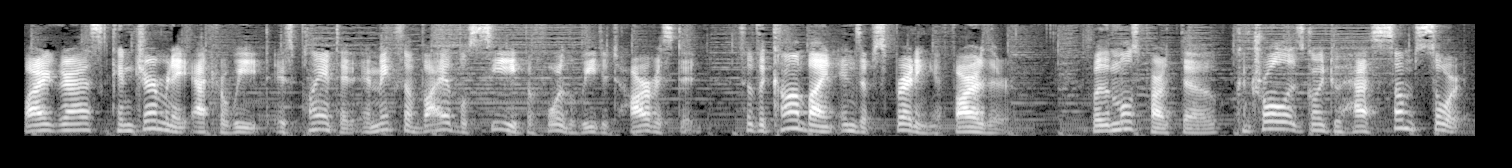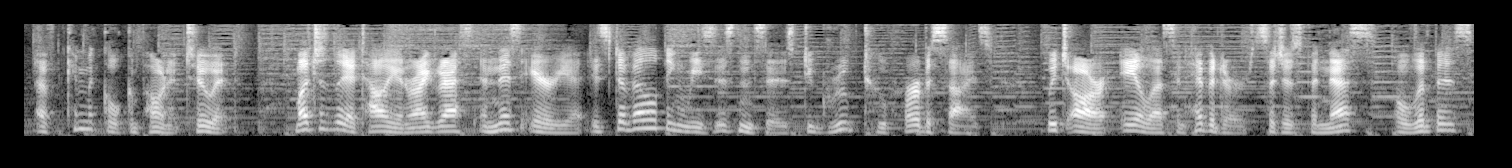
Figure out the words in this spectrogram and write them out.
Ryegrass can germinate after wheat is planted and makes a viable seed before the wheat is harvested, so the combine ends up spreading it farther. For the most part, though, control is going to have some sort of chemical component to it. Much of the Italian ryegrass in this area is developing resistances to group 2 herbicides, which are ALS inhibitors such as Finesse, Olympus,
